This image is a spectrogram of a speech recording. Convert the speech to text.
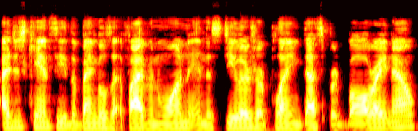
I just can't see the Bengals at five and one, and the Steelers are playing desperate ball right now.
